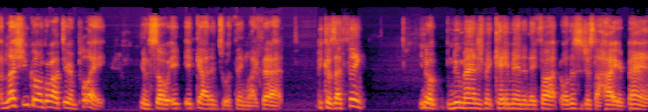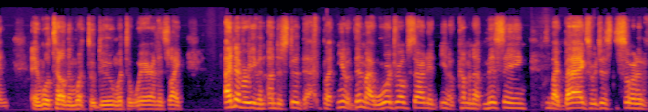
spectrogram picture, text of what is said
unless you're going to go out there and play and so it, it got into a thing like that because i think you know new management came in and they thought oh this is just a hired band and we'll tell them what to do and what to wear and it's like i never even understood that but you know then my wardrobe started you know coming up missing my bags were just sort of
